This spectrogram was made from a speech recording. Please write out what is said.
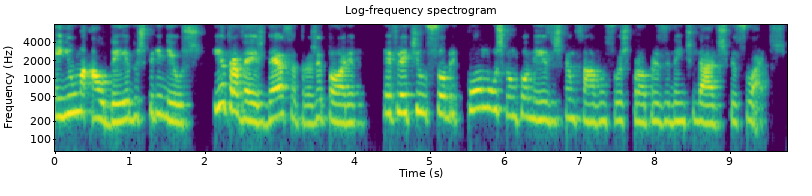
em uma aldeia dos Pirineus e, através dessa trajetória, refletiu sobre como os camponeses pensavam suas próprias identidades pessoais.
